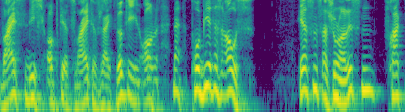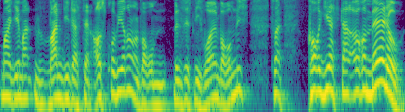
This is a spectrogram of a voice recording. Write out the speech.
weiß nicht, ob der zweite vielleicht wirklich in Ordnung ist. Nein, probiert es aus. Erstens, als Journalisten, fragt mal jemanden, wann die das denn ausprobieren und warum, wenn sie es nicht wollen, warum nicht. Zweitens, korrigiert dann eure Meldung,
